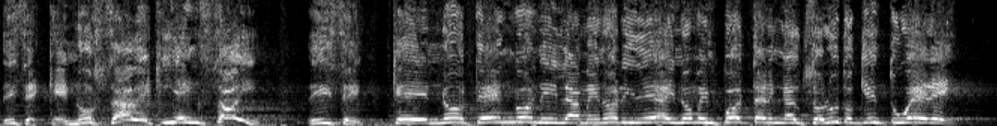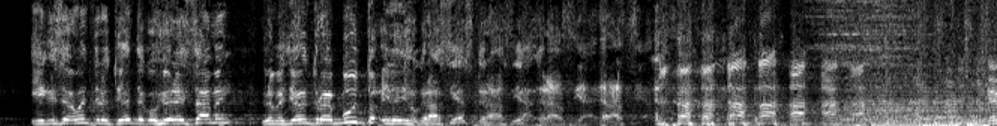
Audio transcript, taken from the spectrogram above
Dice, que no sabe quién soy. Dice, que no tengo ni la menor idea y no me importa en absoluto quién tú eres. Y en ese momento el estudiante cogió el examen, lo metió dentro del bulto y le dijo, gracias, gracias, gracias, gracias. ¿Tú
